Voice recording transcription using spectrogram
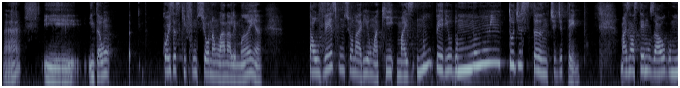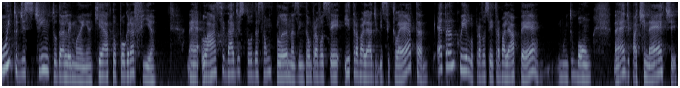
né? E então coisas que funcionam lá na Alemanha talvez funcionariam aqui, mas num período muito distante de tempo. Mas nós temos algo muito distinto da Alemanha, que é a topografia. Né? Lá as cidades todas são planas, então para você ir trabalhar de bicicleta é tranquilo, para você ir trabalhar a pé muito bom, né, de patinete,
